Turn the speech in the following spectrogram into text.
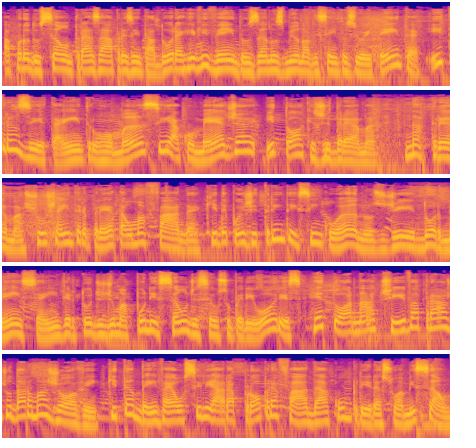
A produção traz a apresentadora revivendo os anos 1980 e transita entre o romance, a comédia e toques de drama. Na trama, Xuxa interpreta uma fada que, depois de 35 anos de dormência em virtude de uma punição de seus superiores, retorna ativa para ajudar uma jovem, que também vai auxiliar a própria fada a cumprir a sua missão.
